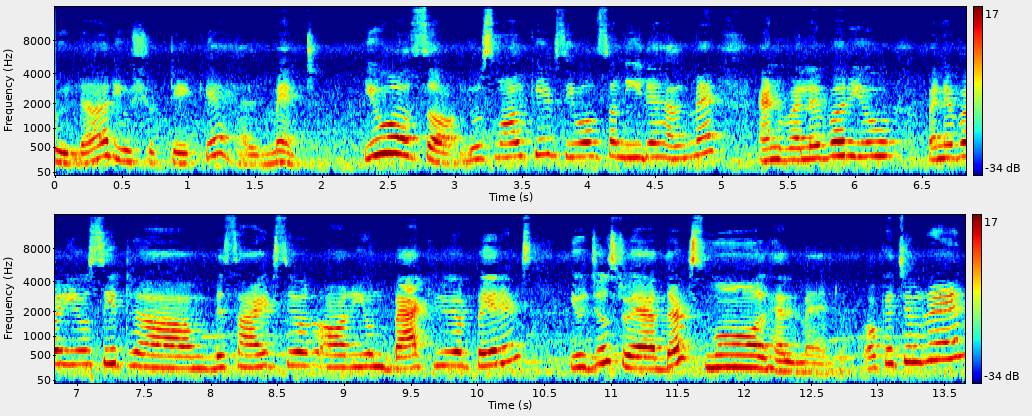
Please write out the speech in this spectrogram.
wheeler you should take a helmet. You also you small kids you also need a helmet. And whenever you whenever you sit um, besides your or you back your parents you just wear that small helmet. Okay children?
